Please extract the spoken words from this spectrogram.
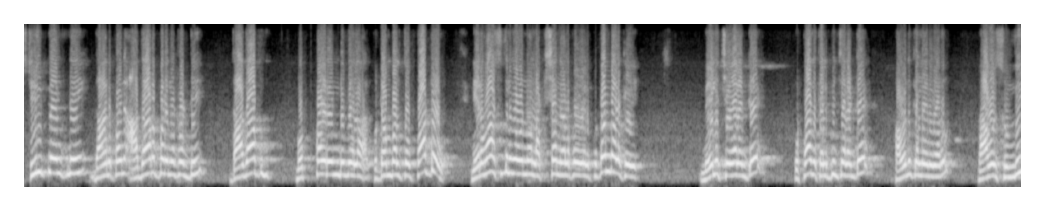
స్టీల్ ప్లాంట్ని దానిపైన ఆధారపడినటువంటి దాదాపు ముప్పై రెండు వేల కుటుంబాలతో పాటు నిర్వాసితులుగా ఉన్న లక్ష నలభై వేల కుటుంబాలకి మేలు చేయాలంటే ఉపాధి కల్పించాలంటే పవన్ కళ్యాణ్ గారు రావాల్సి ఉంది.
